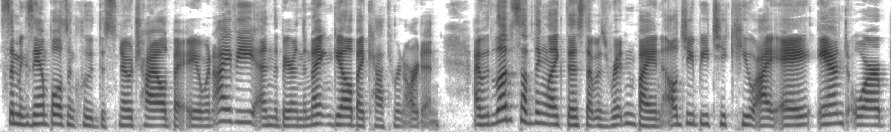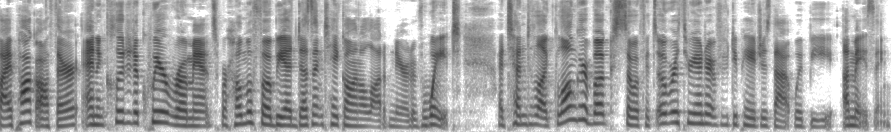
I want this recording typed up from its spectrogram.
Some examples include The Snow Child by Eowyn Ivey and The Bear and the Nightingale by Katherine Arden. I would love something like this that was written by an LGBTQIA and or BIPOC author and included a queer romance where homophobia doesn't take on a lot of narrative weight. I tend to like longer books, so if it's over 350 pages, that would be amazing.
